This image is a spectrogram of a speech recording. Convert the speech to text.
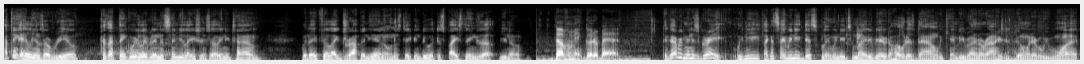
I think aliens are real because I think we're living in a simulation. So anytime where they feel like dropping in on us, they can do it to spice things up. You know, Government, good or bad? the government is great. We need, like I say, we need discipline. We need somebody to be able to hold us down. We can't be running around here just doing whatever we want.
